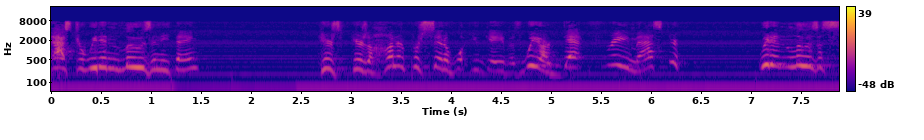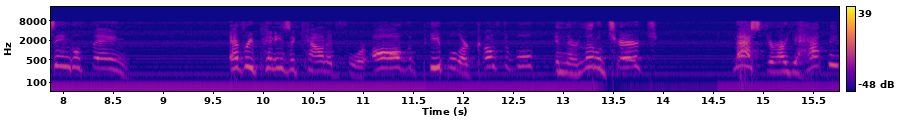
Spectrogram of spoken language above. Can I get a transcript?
Master, we didn't lose anything. Here's, here's 100% of what you gave us. We are debt free, Master. We didn't lose a single thing. Every penny's accounted for. All the people are comfortable in their little church. Master, are you happy?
